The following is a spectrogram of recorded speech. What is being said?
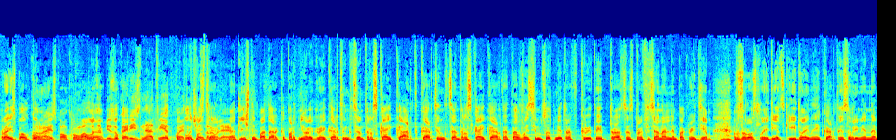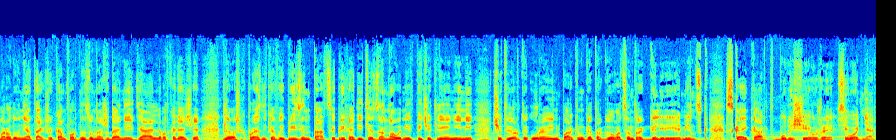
райисполкома. райисполком. Володя, Да. безукоризненный ответ, Вы поэтому поздравляем. отличный подарок. А партнер игры картинг-центр SkyCard. Картинг-центр SkyCard – это 800 метров вкрытой трассы с профессиональным покрытием. Взрослые, детские и двойные карты, современное оборудование, а также комфортная зона ожидания, идеально подходящая для ваших праздников и презентаций. Приходите за новыми впечатлениями. Четвертый уровень паркинга торгового центра «Галерея Минск». SkyCard. Будущее уже сегодня.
